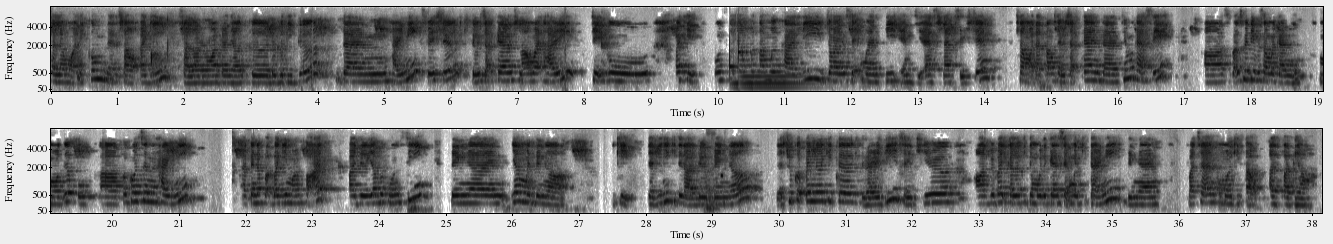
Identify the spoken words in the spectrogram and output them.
Assalamualaikum dan selamat pagi. Salam Ramadan yang ke-23 dan hari ini special kita ucapkan selamat hari cikgu. Okey, untuk yang pertama kali join segmen PMGS live session, selamat datang saya ucapkan dan terima kasih uh, sebab sudi bersama kami. Semoga uh, perkongsian hari ini akan dapat bagi manfaat pada yang berkongsi dengan yang mendengar. Okey, jadi ni kita dah ada panel. Dah cukup panel kita, kita dah ready. Saya kira uh, lebih baik kalau kita mulakan segmen kita ni dengan bacaan umul kitab Al-Fatihah.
